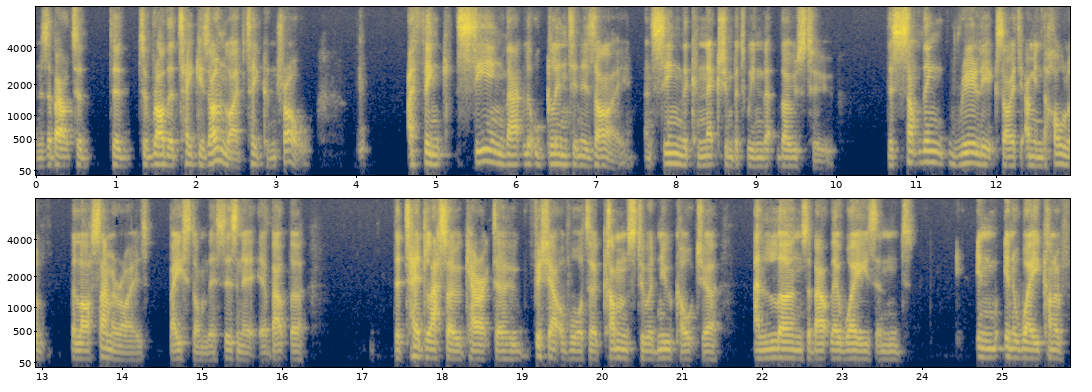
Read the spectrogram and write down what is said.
and is about to to to rather take his own life, take control. I think seeing that little glint in his eye and seeing the connection between th- those two, there's something really exciting. I mean, the whole of the Last Samurai is based on this, isn't it? About the the Ted Lasso character who fish out of water comes to a new culture and learns about their ways and in in a way kind of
